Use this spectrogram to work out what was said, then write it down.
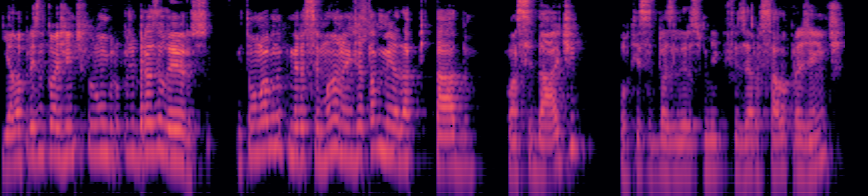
e ela apresentou a gente para um grupo de brasileiros. Então, logo na primeira semana, a gente já estava meio adaptado com a cidade, porque esses brasileiros meio que fizeram sala pra gente.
